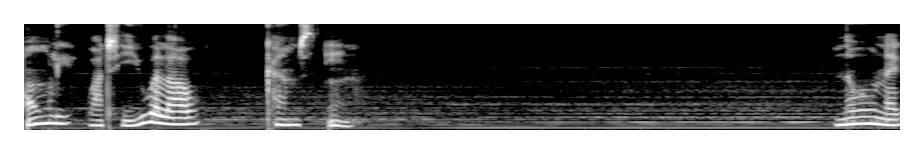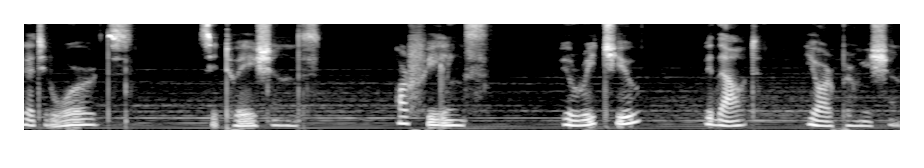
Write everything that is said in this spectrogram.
only what you allow comes in. No negative words, situations, or feelings will reach you without your permission.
